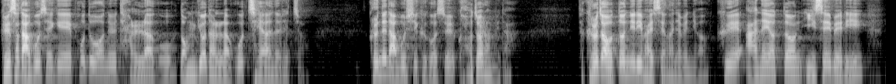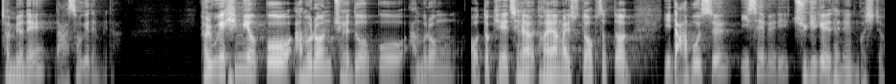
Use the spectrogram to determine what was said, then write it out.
그래서 나봇에게 포도원을 달라고 넘겨달라고 제안을 했죠. 그런데 나봇이 그것을 거절합니다. 그러자 어떤 일이 발생하냐면요. 그의 아내였던 이세벨이 전면에 나서게 됩니다. 결국에 힘이 없고 아무런 죄도 없고 아무런 어떻게 더양할 수도 없었던 이 나봇을 이세벨이 죽이게 되는 것이죠.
